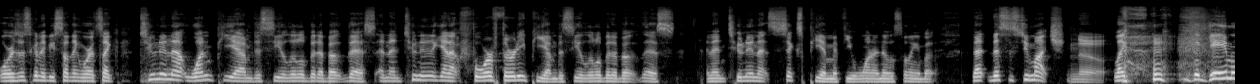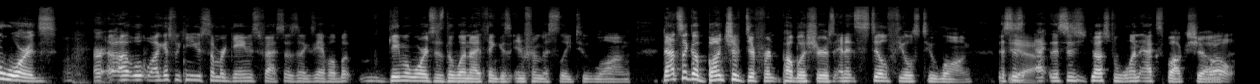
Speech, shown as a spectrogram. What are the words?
or is this going to be something where it's like tune in at 1 p.m. to see a little bit about this, and then tune in again at 4:30 p.m. to see a little bit about this, and then tune in at 6 p.m. if you want to know something about that? This is too much. No, Like the Game Awards, or uh, well, I guess we can use Summer Games Fest as an example, but Game Awards is the one I think is infamously too long. That's like a bunch of different publishers, and it still feels too long. This is this is just one Xbox show, well,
